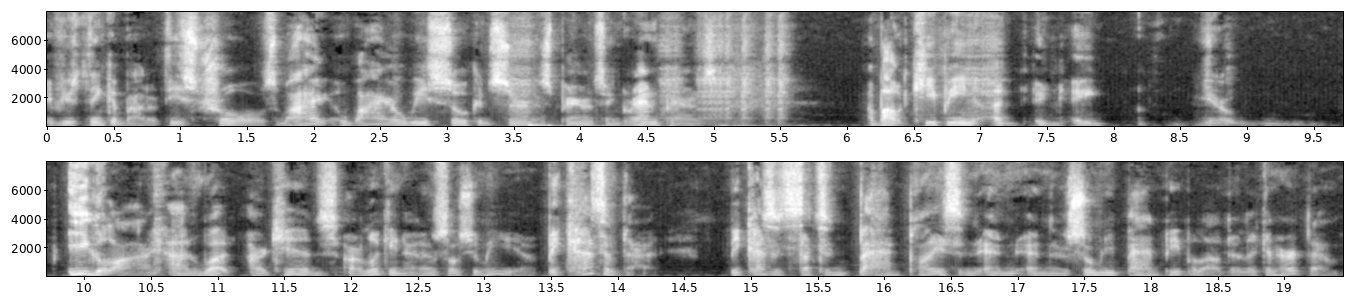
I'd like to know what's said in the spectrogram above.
If you think about it, these trolls, why why are we so concerned as parents and grandparents about keeping a, a, a you know eagle eye on what our kids are looking at on social media? Because of that. Because it's such a bad place and, and, and there's so many bad people out there that can hurt them.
